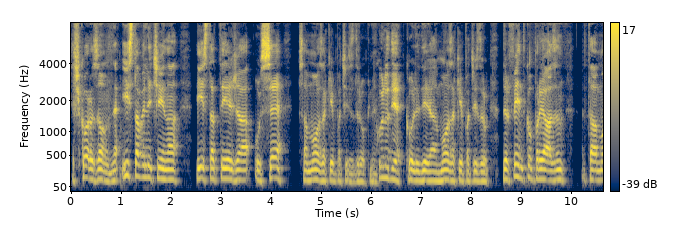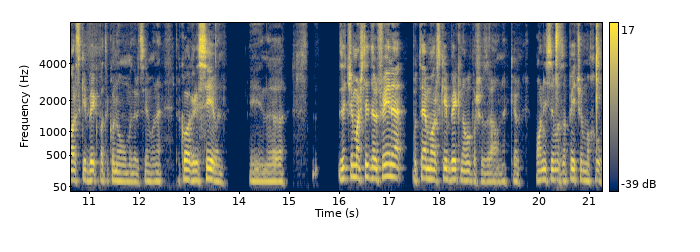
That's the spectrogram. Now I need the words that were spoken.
težko razumem. Ne? Ista veličina, ista teža, vse, samo mozak je pa čist drug. Ne? Ko ljudje. Ko ljudje, ja, mozak je pa čist drug. Delfin tako prijazen, ta morski beg pa tako neumen, recimo, ne? tako agresiven. In, uh, zdaj, če imaš te delfine, potem morski beg ne bo prišel zraven, ne? ker oni se mu zapečejo mahur.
